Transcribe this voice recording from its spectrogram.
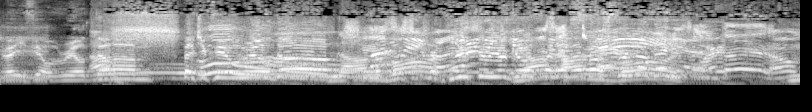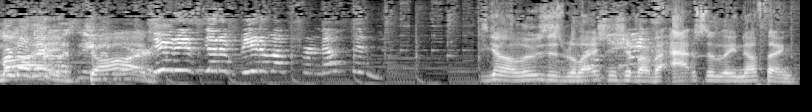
Bet you feel real dumb. Oh. Bet you feel real dumb. No, Ludwig, the board. You threw your Ludwig, girlfriend Not in on the the for nothing. Oh my god. worth QT is gonna beat him up for nothing. He's gonna lose his relationship over absolutely nothing.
